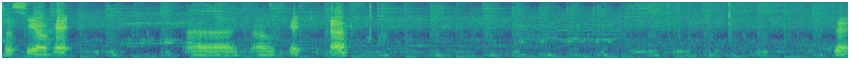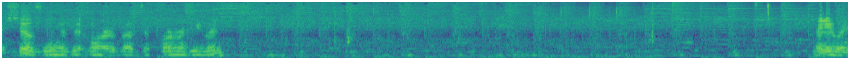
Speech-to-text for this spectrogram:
So see, I'll hit, uh, I'll hit F. That shows me a bit more about the former human. Anyway,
